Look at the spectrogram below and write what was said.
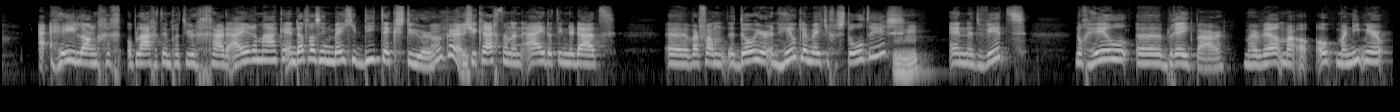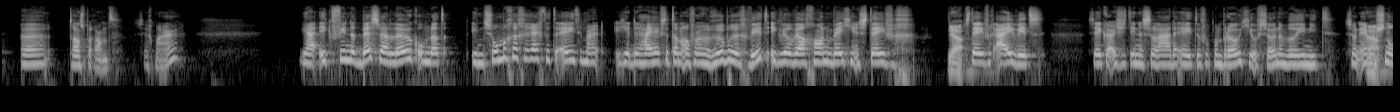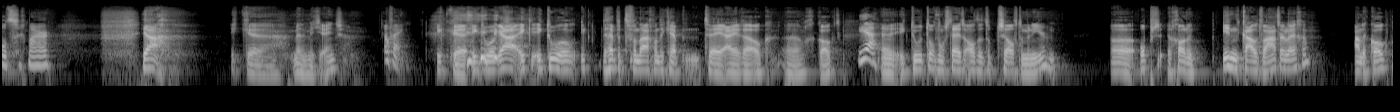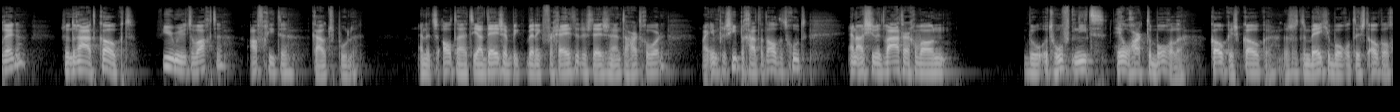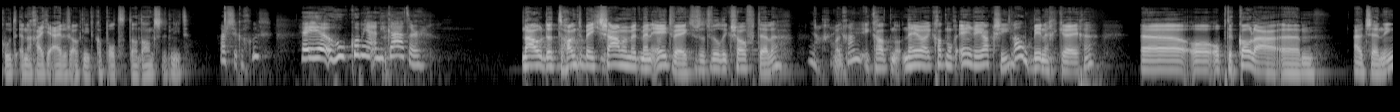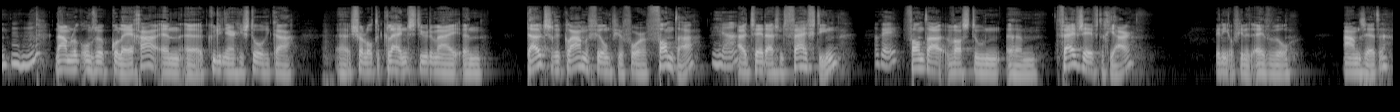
heel lang op lage temperatuur gegaarde eieren maken. En dat was in een beetje die textuur. Dus je krijgt dan een ei dat inderdaad... eh, waarvan de dooier een heel klein beetje gestold is. Mhm. En het wit nog heel eh, breekbaar. Maar, wel, maar ook maar niet meer eh, transparant, zeg maar. Ja, ik vind het best wel leuk om dat in sommige gerechten te eten. Maar hij heeft het dan over een rubberig wit. Ik wil wel gewoon een beetje een stevig, Ja. stevig eiwit. Zeker als je het in een salade eet of op een broodje of zo, dan wil je niet zo'n emmer Ja. snot, zeg maar. Ja, ik eh, ben het met je eens. Oh, fijn. Ik, eh, ik, doe, ja, ik, ik, doe, ik heb het vandaag, want ik heb twee eieren ook eh, gekookt. Ja, En ik doe het toch nog steeds altijd op dezelfde manier. Op, gewoon in koud water leggen, aan de kook brengen. Zodra het kookt, vier minuten wachten, afgieten, koud spoelen. En het is altijd, ja, deze heb ik, ben ik vergeten, dus deze zijn te hard geworden. Maar in principe gaat het altijd goed. En als je het water gewoon, ik bedoel, het hoeft niet heel hard te borrelen. Koken is koken. Dus als het een beetje borrelt, is het ook al goed. En dan gaat je ei dus ook niet kapot, dan danst het niet. hartstikke goed. hey, eh, hoe kom je aan die kater? Nou, dat hangt een beetje samen met mijn eetweek, dus dat wilde ik zo vertellen. Nou, ga je gang. ik, had nog, nee, ik had nog één reactie Oh. binnengekregen eh, op de cola-uitzending. Mhm. Namelijk onze collega en eh, culinair historica eh, Charlotte Klein stuurde mij een Duits reclamefilmpje voor Fanta Ja, uit 2015. oké. Fanta was toen ehm 75 jaar. Ik weet niet of je het even wil aanzetten.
